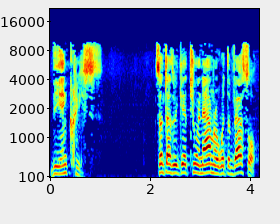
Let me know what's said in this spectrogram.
the increase. Sometimes we get too enamored with the vessel,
